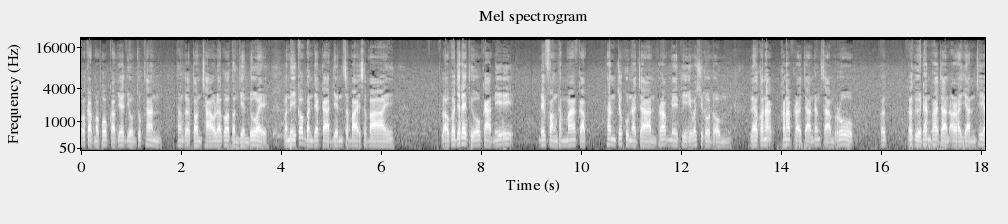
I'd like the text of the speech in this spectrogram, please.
ก็กลับมาพบกับญาติโยมทุกท่าน ตั้งแต่ตอนเช้าแล้วก็ตอนเย็นด้วย วันนี้ก็บรรยากาศเย็นสบายสบายๆเราก็จะได้ถือโอกาสนี้ได้ฟังธรรมะกับท่านเจ้าคุณอาจารย์ พระเมธีวชิโรดม แล้วคณะคณะพระอาจารย์ทั้งสามรูปก็ ก็คือท่านพระอาจารย์อรยันชย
